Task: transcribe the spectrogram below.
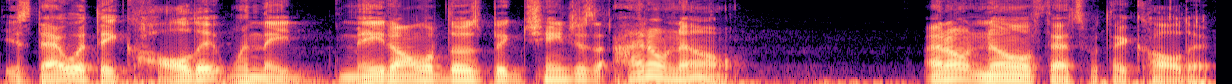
Is that what they called it when they made all of those big changes? I don't know. I don't know if that's what they called it.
